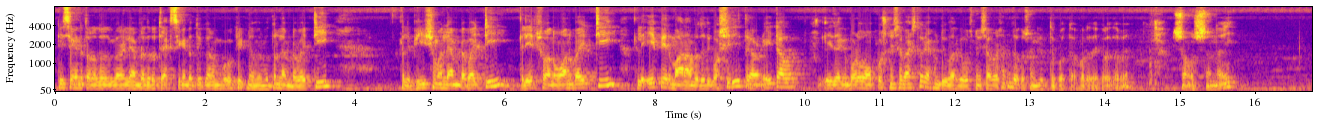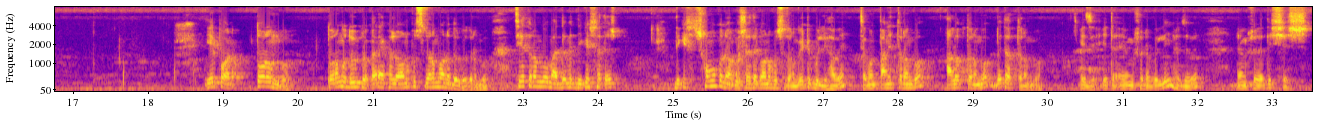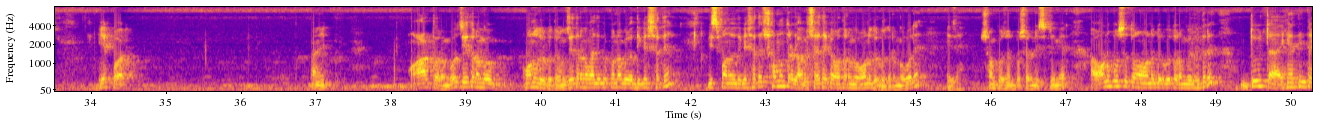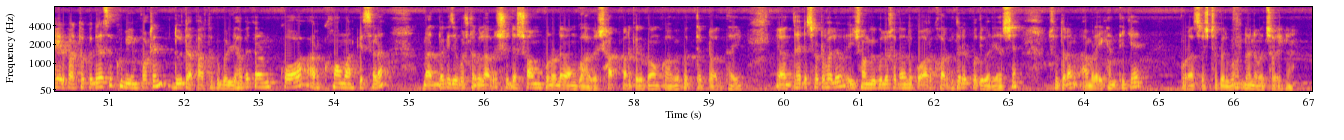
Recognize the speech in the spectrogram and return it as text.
টি সেকেন্ডে অতিক্রম ল্যামডা দূরত্ব এক সেকেন্ড অতিক্রম ঐকিক নিয়মের মতো ল্যামডা বাই টি তাহলে ভি সমান ল্যামডা বাই টি তাহলে এফ সমান ওয়ান বাই টি তাহলে এফ এর মান আমরা যদি বসিয়ে দিই কারণ এটাও এই জায়গায় বড় প্রশ্ন হিসাবে আসতে এখন দুই মার্কের প্রশ্ন হিসাবে আসে যত সংক্ষিপ্ত করতে করা যায়, করা যাবে। সমস্যা নাই। এরপর তরঙ্গ। তরঙ্গ দুই প্রকার, এক হলো অনুপস্থিত তরঙ্গ অনুদৈর্ঘ্য তরঙ্গ। যে তরঙ্গ মাধ্যমের দিকের সাথে দিকের সমকোণে অগ্রসর থাকে অনুপস্থিত তরঙ্গ, এটুকু বললেই হবে। যেমন পানির তরঙ্গ, আলোক তরঙ্গ, বেতার তরঙ্গ। এই যে, এটা এই অংশটা বললেই হয়ে যাবে। এই অংশটাতে শেষ। এরপর পানির আর তরঙ্গ, যে তরঙ্গ অনুদৈর্ঘ্য তরঙ্গ, যে তরঙ্গ মাধ্যমে কোনগুলো দিকের সাথে, স্পন্দন দিকের সাথে সমান্তরাল অগ্রসর তাকে অতরঙ্গ অনুদৈর্ঘ্য তরঙ্গ বলে, এই যে সংকোচন প্রসারণ স্প্রিংয়ের আর অনুপস্থিত অনুদৈর্ঘ্য তরঙ্গের ভিতরে দুইটা, এখানে তিনটা এর পার্থক্য দেওয়া আছে, খুবই ইম্পর্টেন্ট দুইটা পার্থক্য বললে হবে, কারণ ক আর খ মার্কের ছাড়া বাদ বাকি যে প্রশ্নগুলো হবে, সেটা সম্পূর্ণটাই অঙ্ক হবে, সাত মার্কের অঙ্ক হবে প্রত্যেকটা অধ্যায়ে। এই অধ্যায়টা ছোট হলেও এই সঙ্গীগুলো সাধারণত ক আর খর ভিতরে প্রতিবারই আসে। সুতরাং আমরা এখান থেকে পড়ার চেষ্টা করব। ধন্যবাদ সবাইকে।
